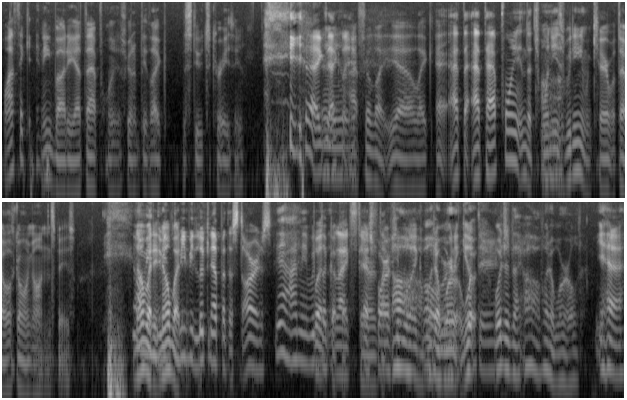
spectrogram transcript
Well, I think anybody at that point is gonna be like, "This dude's crazy." "Yeah, exactly. I mean? I feel like yeah, like at the at that point in the 20s Uh-huh. we didn't even care what that was going on in space. I mean, Nobody- we'd- nobody. We'd be looking up at the stars. Yeah, I mean, we'd But, look up like, as far as people like, what oh, a we're gonna world. there. We'll just be like, oh, what a world. Yeah,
